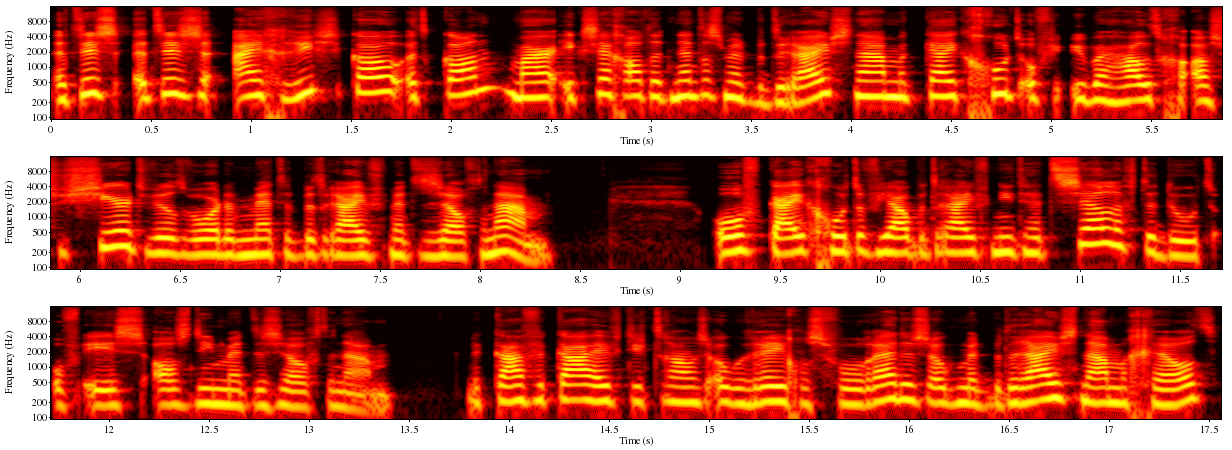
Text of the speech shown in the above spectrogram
het is, het is eigen risico, het kan, maar ik zeg altijd net als met bedrijfsnamen, kijk goed of je überhaupt geassocieerd wilt worden met het bedrijf met dezelfde naam. Of kijk goed of jouw bedrijf niet hetzelfde doet of is als die met dezelfde naam. De KVK heeft hier trouwens ook regels voor, hè? dus ook met bedrijfsnamen geldt.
